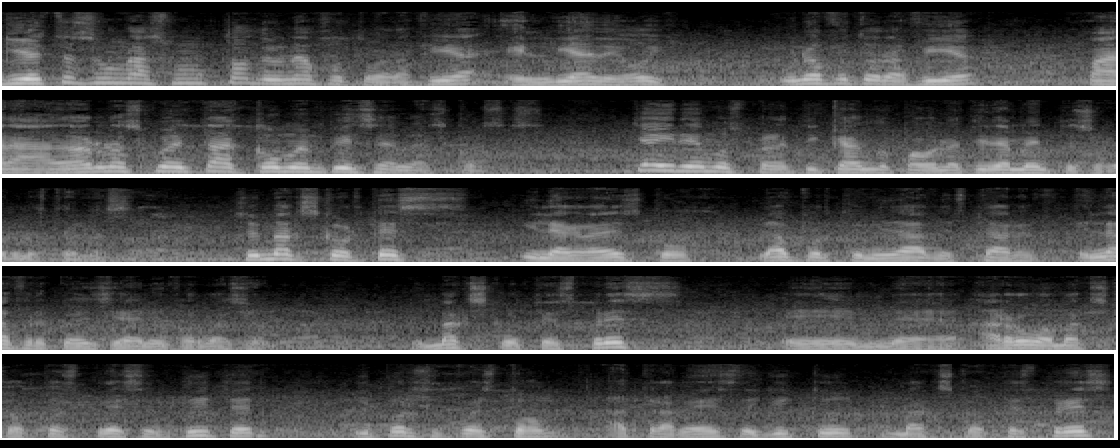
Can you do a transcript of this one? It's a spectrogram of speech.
Y esto es un asunto de una fotografía el día de hoy. Una fotografía para darnos cuenta cómo empiezan las cosas. Ya iremos platicando paulatinamente sobre los temas. Soy Max Cortés y le agradezco la oportunidad de estar en la frecuencia de la información. En Max Cortés Press, en eh, arroba Max Cortés Press en Twitter y por supuesto a través de YouTube Max Cortés Press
